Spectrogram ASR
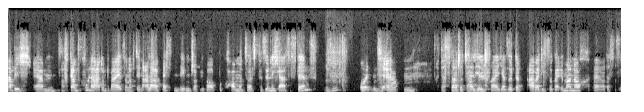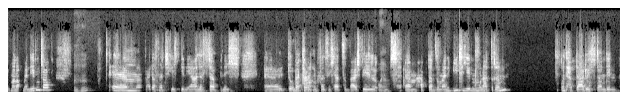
habe ich ähm, auf ganz coole Art und Weise noch den allerbesten Nebenjob überhaupt bekommen, und zwar als persönliche Assistenz. Mhm. Und ähm, das war total hilfreich. Also da arbeite ich sogar immer noch. Äh, das ist immer noch mein Nebenjob. Mhm. Ähm, weil das natürlich genial ist. Da bin ich äh, darüber krankenversichert zum Beispiel und ähm, habe dann so meine Miete jeden Monat drin und habe dadurch dann den,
